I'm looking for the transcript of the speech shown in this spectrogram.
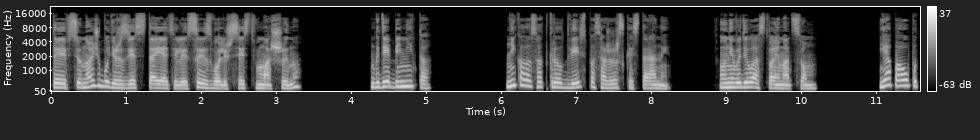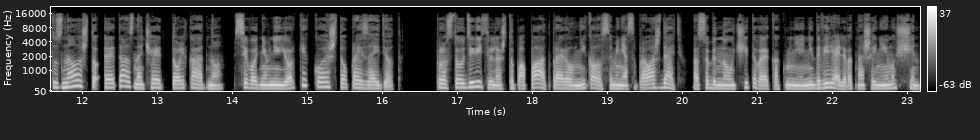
«Ты всю ночь будешь здесь стоять или соизволишь сесть в машину?» «Где Бенито?» Николас открыл дверь с пассажирской стороны. «У него дела с твоим отцом». Я по опыту знала, что это означает только одно. Сегодня в Нью-Йорке кое-что произойдет. Просто удивительно, что папа отправил Николаса меня сопровождать, особенно учитывая, как мне не доверяли в отношении мужчин.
